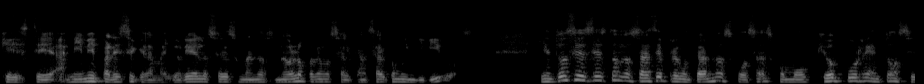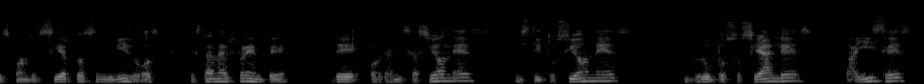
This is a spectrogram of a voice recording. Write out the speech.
que este, a mí me parece que la mayoría de los seres humanos no lo podemos alcanzar como individuos. Y entonces esto nos hace preguntarnos cosas como qué ocurre entonces cuando ciertos individuos están al frente de organizaciones, instituciones, grupos sociales, países,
